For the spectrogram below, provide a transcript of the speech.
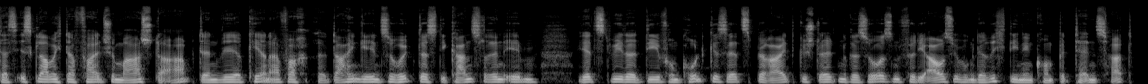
das ist, glaube ich, der falsche Maßstab, denn wir kehren einfach äh, dahingehend zurück, dass die Kanzlerin eben jetzt wieder die vom Grundgesetz bereitgestellten Ressourcen für die Ausübung der Richtlinienkompetenz hat,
